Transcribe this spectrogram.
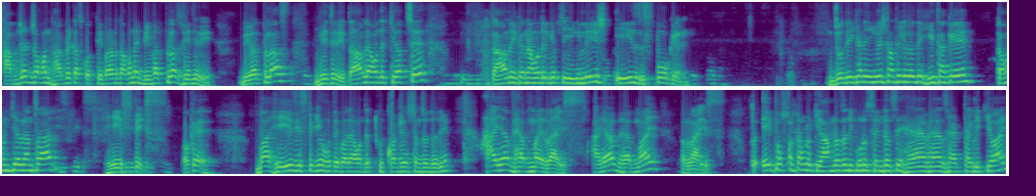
সাবজেক্ট যখন ভার্বের কাজ করতে পারে না তখন এই বিভার প্লাস ভিতরি। বিভার প্লাস ভিতরি। তাহলে আমাদের কি হচ্ছে? তাহলে এখানে আমাদের কি হচ্ছে? ইংলিশ ইজ স্পোকেন যদি এখানে ইংলিশ না থেকে যদি হি থাকে তখন কি হবে আনসার হি স্পিক্স ওকে বা হি ইজ স্পিকিং হতে পারে আমাদের কন্টিনিউয়াস টেন্স ধরি I have have my rice I have have my rice তো এই প্রশ্নটা হলো কি, আমরা জানি কোনো সেন্টেন্সে হ্যাভ হ্যাজ হ্যাড থাকলে কি হয়?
